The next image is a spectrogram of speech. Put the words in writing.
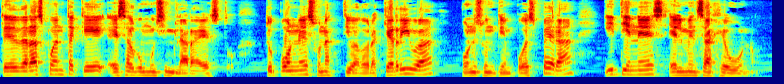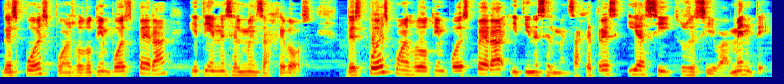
te darás cuenta que es algo muy similar a esto. Tú pones un activador aquí arriba, pones un tiempo de espera y tienes el mensaje 1. Después pones otro tiempo de espera y tienes el mensaje 2. Después pones otro tiempo de espera y tienes el mensaje 3 y así sucesivamente.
